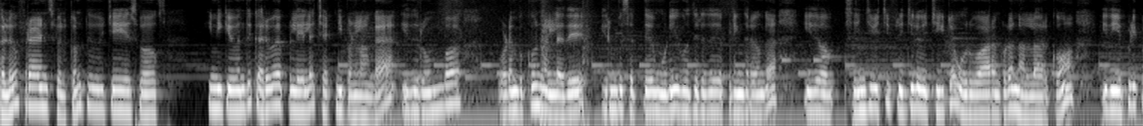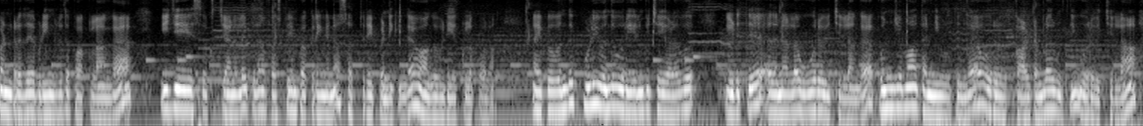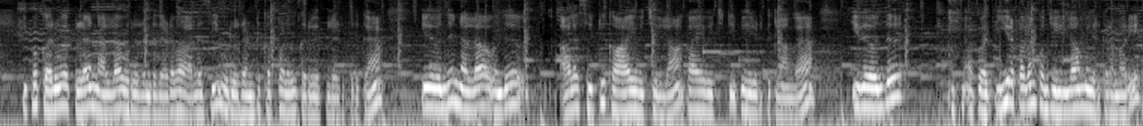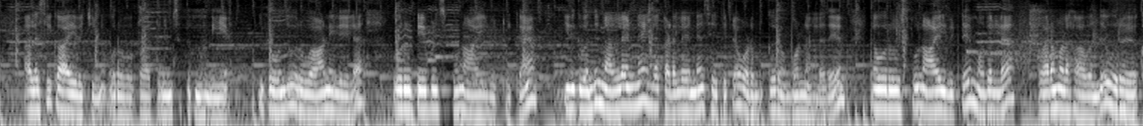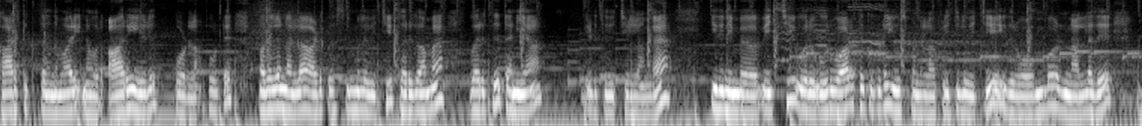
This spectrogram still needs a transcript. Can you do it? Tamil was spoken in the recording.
Hello friends welcome to JS box இன்றைக்கி வந்து கருவேப்பிலையில் சட்னி பண்ணலாங்க. இது ரொம்ப உடம்புக்கும் நல்லது இரும்பு சத்து முடி உதிருது அப்படிங்கிறவங்க இதை செஞ்சு வச்சு ஃப்ரிட்ஜில் வச்சுக்கிட்டா ஒரு வாரம் கூட நல்லாயிருக்கும் இது எப்படி பண்ணுறது அப்படிங்கிறத பார்க்கலாங்க. விஜேஎஸ் பாக்ஸ் சேனலை இப்போ தான் ஃபஸ்ட் டைம் பார்க்குறீங்கன்னா சப்ஸ்கிரைப் பண்ணிக்கோங்க. வாங்க வீடியோக்குள்ளே போகலாம் நான் இப்போ வந்து புளி வந்து ஒரு எலும்பிச்சை அளவு எடுத்து அதை நல்லா ஊற வச்சிடலாங்க. கொஞ்சமாக தண்ணி ஊற்றுங்க ஒரு கால் டம்ளர் ஊற்றி ஊற வச்சிடலாம். இப்போ கருவேப்பிலை நல்லா ஒரு ரெண்டு தடவை அலசி ஒரு ரெண்டு கப் அளவு கருவேப்பிலை எடுத்திருக்கேன். இது வந்து நல்லா வந்து அலசிட்டு காய வச்சிடலாம். காய வச்சுட்டு இப்போ எடுத்துக்கலாங்க. இது வந்து அப்போ ஈரப்பதம் கொஞ்சம் இல்லாமல் இருக்கிற மாதிரி அலசி காய வச்சிடணும். ஒரு பத்து நிமிஷத்துக்கு முன்னையே. இப்போ வந்து ஒரு வானிலையில் ஒரு டேபிள் ஸ்பூன் ஆயில் விட்டுருக்கேன். இதுக்கு வந்து நல்லெண்ணெய் இல்லை கடலை எண்ணெய் சேர்த்துட்டா உடம்புக்கு ரொம்ப நல்லது. நான் ஒரு ஸ்பூன் ஆயில் விட்டு முதல்ல வரமிளகா வந்து ஒரு காரத்துக்கு தகுந்த மாதிரி நான் ஒரு ஆறு ஏழு போடலாம். போட்டு முதல்ல நல்லா அடுப்பு சிம்மில் வச்சு கருகாமல் வறுத்து தனியாக எடுத்து வச்சிடலாங்க. இது நம்ம வச்சு ஒரு ஒரு வாரத்துக்கு கூட யூஸ் பண்ணலாம். ஃப்ரிட்ஜில் வச்சு. இது ரொம்ப நல்லது.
